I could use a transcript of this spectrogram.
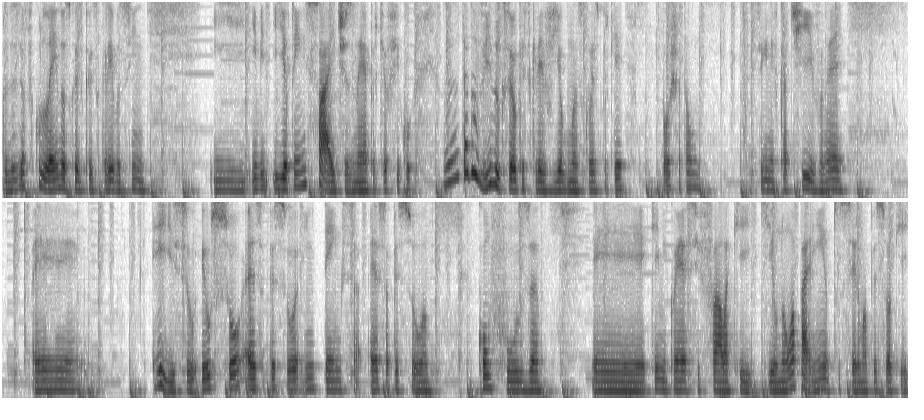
Às vezes eu fico lendo as coisas que eu escrevo assim e, e, e eu tenho insights, né? Porque eu fico. Às vezes até duvido que sou eu que escrevi algumas coisas, porque, poxa, é tão significativo, né? É, é isso. Eu sou essa pessoa intensa, essa pessoa confusa. É, quem me conhece fala que, que eu não aparento ser uma pessoa que,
